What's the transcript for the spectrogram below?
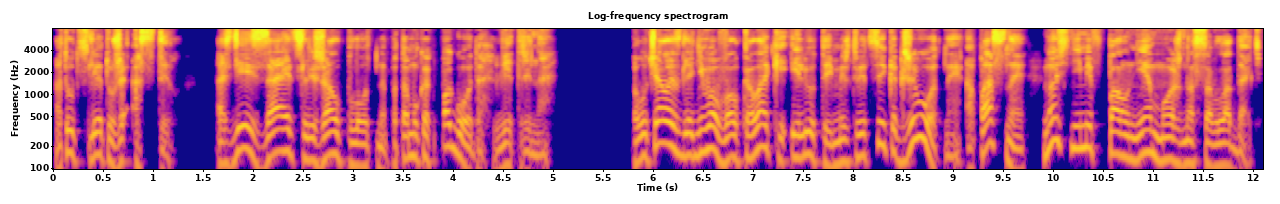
а тут след уже остыл. А здесь заяц лежал плотно, потому как погода ветреная. Получалось для него волколаки и лютые мертвецы как животные, опасные, но с ними вполне можно совладать.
